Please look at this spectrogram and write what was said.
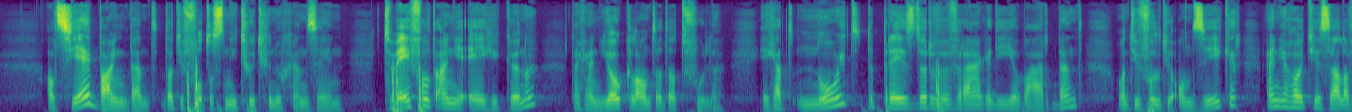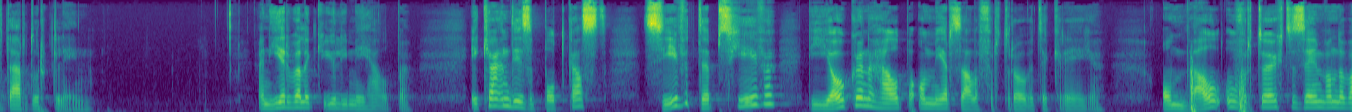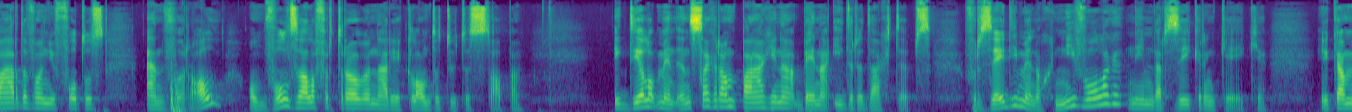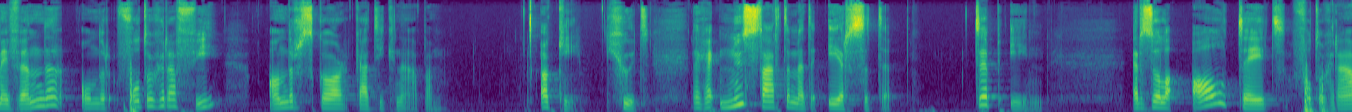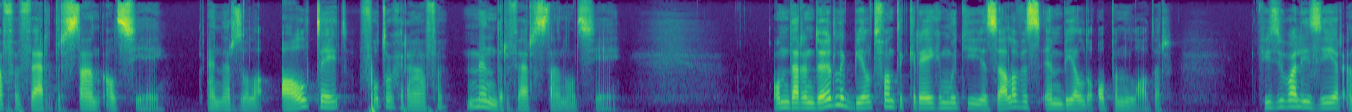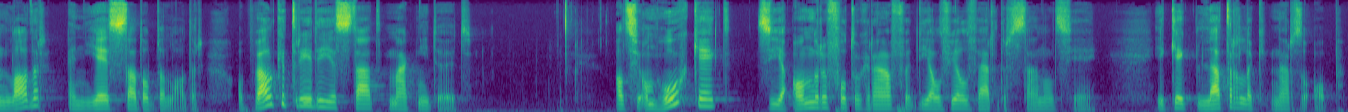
Als jij bang bent dat je foto's niet goed genoeg gaan zijn, twijfelt aan je eigen kunnen, dan gaan jouw klanten dat voelen. Je gaat nooit de prijs durven vragen die je waard bent, want je voelt je onzeker en je houdt jezelf daardoor klein. En hier wil ik jullie mee helpen. Ik ga in deze podcast zeven tips geven die jou kunnen helpen om meer zelfvertrouwen te krijgen. Om wel overtuigd te zijn van de waarde van je foto's en vooral om vol zelfvertrouwen naar je klanten toe te stappen. Ik deel op mijn Instagram-pagina bijna iedere dag tips. Voor zij die mij nog niet volgen, neem daar zeker een kijkje. Je kan mij vinden onder fotografie underscore Knapen. Oké, goed. Dan ga ik nu starten met de eerste tip. Tip 1. Er zullen altijd fotografen verder staan als jij. En er zullen altijd fotografen minder ver staan als jij. Om daar een duidelijk beeld van te krijgen, moet je jezelf eens inbeelden op een ladder. Visualiseer een ladder en jij staat op de ladder. Op welke trede je staat, maakt niet uit. Als je omhoog kijkt, zie je andere fotografen die al veel verder staan als jij. Je kijkt letterlijk naar ze op.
